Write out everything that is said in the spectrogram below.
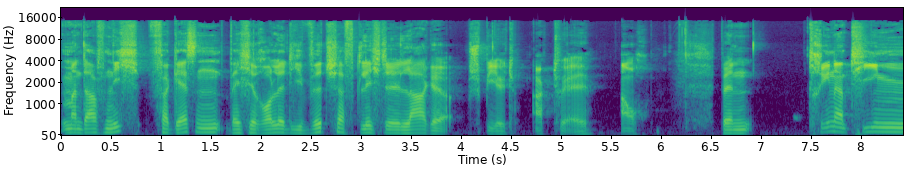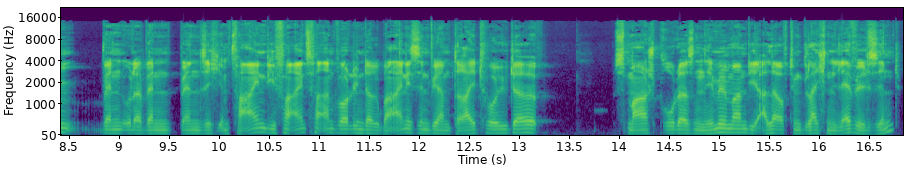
man darf nicht vergessen, welche Rolle die wirtschaftliche Lage spielt, aktuell auch. Wenn Trainerteam, wenn oder wenn, wenn sich im Verein die Vereinsverantwortlichen darüber einig sind, wir haben drei Torhüter, Smash, Brodersen, Himmelmann, die alle auf dem gleichen Level sind,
